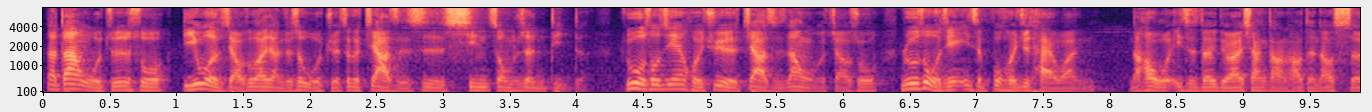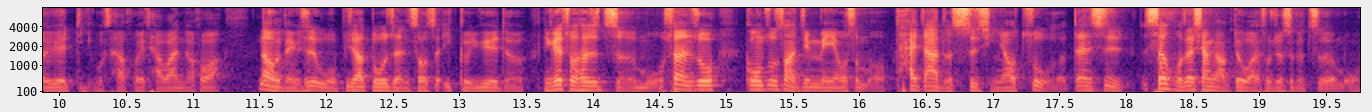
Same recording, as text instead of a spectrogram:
那当然，我就是说，以我的角度来讲，就是我觉得这个价值是心中认定的。如果说今天回去的价值让我，假如说，如果说我今天一直不回去台湾，然后我一直都留在香港，然后等到十二月底我才回台湾的话，那我等于是我比较多忍受这一个月的，你可以说它是折磨。虽然说工作上已经没有什么太大的事情要做了，但是生活在香港对我来说就是个折磨。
